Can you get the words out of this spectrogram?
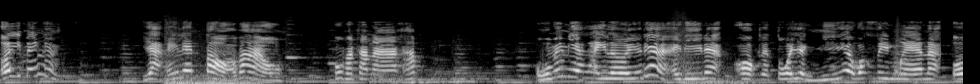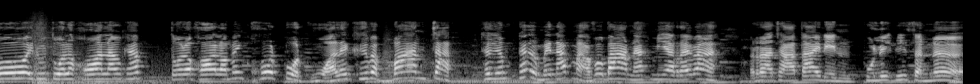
เอ้ยแม่งอยากให้เล่นต่อเปล่า ผู้พัฒนาครับ โอ้ไม่มีอะไรเลยเนี่ยไอดีเนี่ย ออกแต่ตัวอย่างนี้วัคซีนแมนอะโอ้ยดูตัวละครเราครับ ตัวละครเราแม่งโคตรปวดหัวเลยคือแบบบ้านจัดถ้าถ้าเกิดไม่นับหมาเฝ้าบ้านนะ มีอะไรบ้างอะ ราชาใต้ดินพูลิพิซเนอร์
